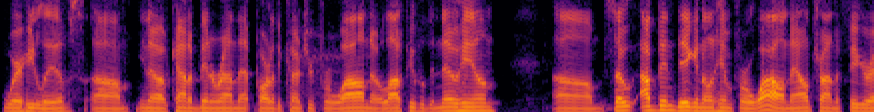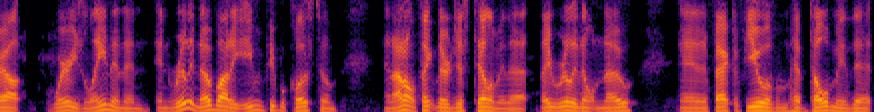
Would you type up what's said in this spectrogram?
where he lives. Um, you know, I've kind of been around that part of the country for a while. I know a lot of people that know him. Um, so I've been digging on him for a while now, trying to figure out where he's leaning, and and really nobody, even people close to him, and I don't think they're just telling me that they really don't know. And in fact, a few of them have told me that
